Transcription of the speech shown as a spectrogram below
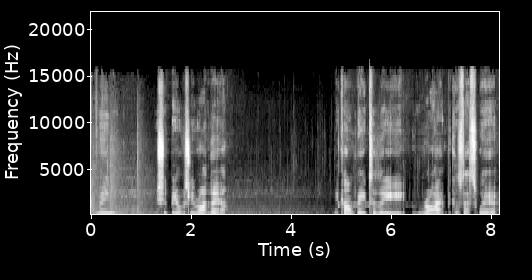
I mean, it should be obviously right there. It can't be to the right because that's where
